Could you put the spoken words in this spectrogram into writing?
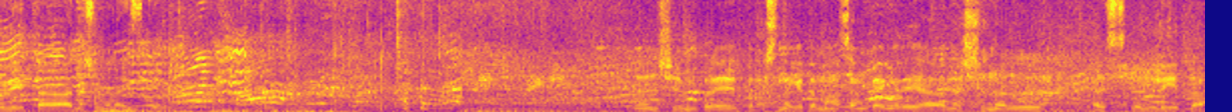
Kulita National High School. Yan, syempre, tapos na kita mga sangkay nga ha, National High School, Kulita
